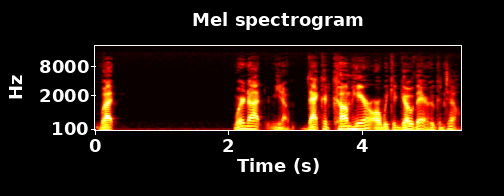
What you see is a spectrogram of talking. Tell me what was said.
but we're not, you know, that could come here or we could go there. Who can tell?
